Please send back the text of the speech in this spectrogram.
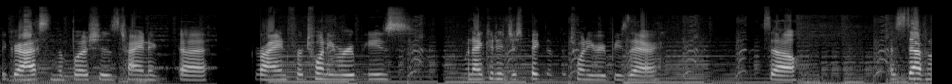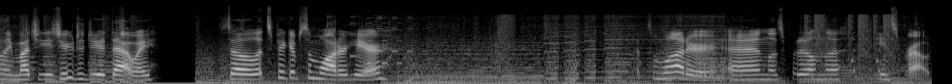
the grass and the bushes trying to uh, grind for 20 rupees, when I could have just picked up the 20 rupees there. So, it's definitely much easier to do it that way. So let's pick up some water here. Got some water, and let's put it on the bean sprout.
